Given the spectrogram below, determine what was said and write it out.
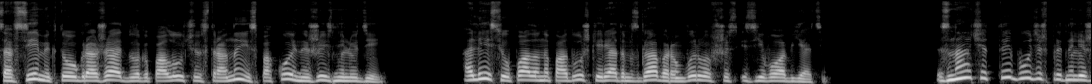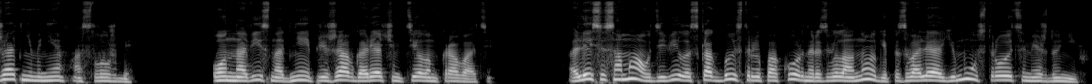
со всеми, кто угрожает благополучию страны и спокойной жизни людей. Олеся упала на подушке рядом с Габаром, вырвавшись из его объятий. «Значит, ты будешь принадлежать не мне, а службе». Он навис над ней, прижав горячим телом к кровати. Олеся сама удивилась, как быстро и покорно развела ноги, позволяя ему устроиться между них.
